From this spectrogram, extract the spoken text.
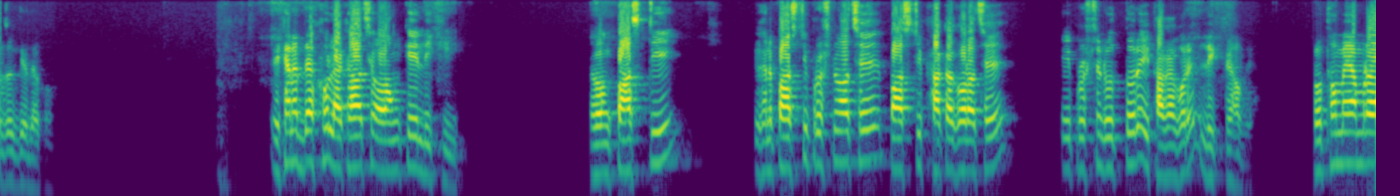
মনোযোগ দিয়ে দেখো। এখানে দেখো লেখা আছে অঙ্কে লিখি। এবং পাঁচটি, এখানে পাঁচটি প্রশ্ন আছে, পাঁচটি ফাঁকা ঘর আছে। এই প্রশ্নের উত্তর এই ফাঁকা ঘরে লিখতে হবে। প্রথমে আমরা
